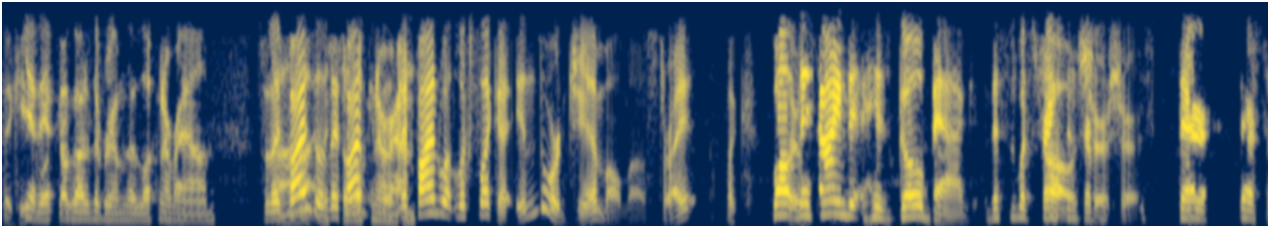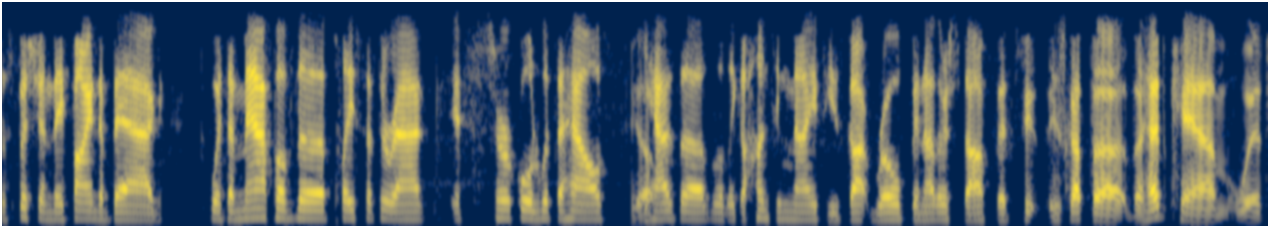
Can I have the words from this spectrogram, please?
they keep yeah, they looking. all go to the room. They're looking around. so they uh, find and the, they find they find what looks like an indoor gym almost, right? Like Well, there's- they find his go bag. This is what oh, strengthens their sure, sure. their their suspicion. They find a bag with a map of the place that they're at. It's circled with the house. Yeah. He has a like a hunting knife. He's got rope and other stuff. It's He, he's got the the head cam which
